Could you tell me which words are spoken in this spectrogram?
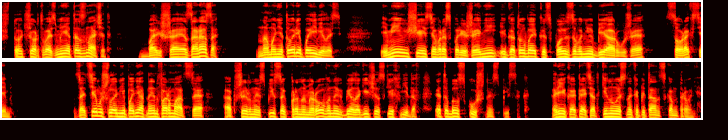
Что, черт возьми, это значит? Большая зараза? На мониторе появилась имеющаяся в распоряжении и готовая к использованию биоружия 47. Затем шла непонятная информация, обширный список пронумерованных биологических видов. Это был скучный список. Рик опять откинулась на капитанском троне.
